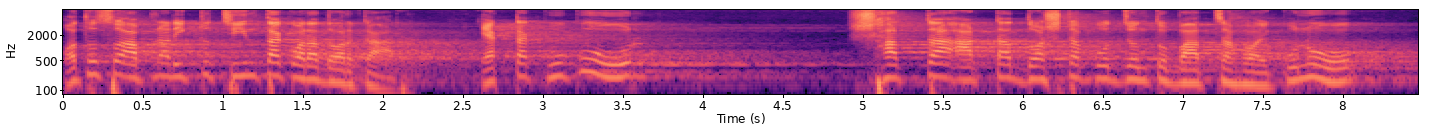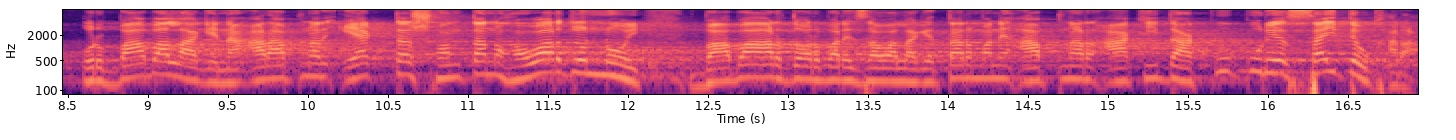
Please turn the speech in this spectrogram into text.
অথচ আপনার একটু চিন্তা করা দরকার। একটা কুকুর সাতটা, আটটা, দশটা পর্যন্ত বাচ্চা হয়। কোনো ওর বাবা লাগে না। আর আপনার একটা সন্তান হওয়ার জন্যই বাবার দরবারে যাওয়া লাগে। তার মানে আপনার আকিদা কুকুরের চাইতেও খারাপ।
